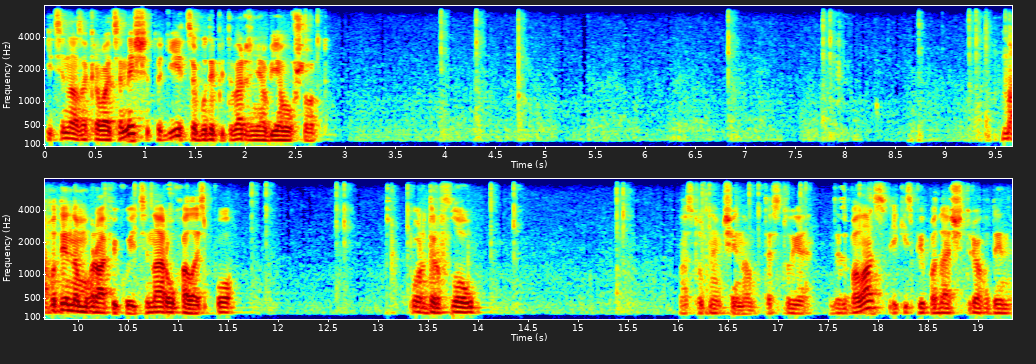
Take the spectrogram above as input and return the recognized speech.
і ціна закривається нижче, тоді це буде підтвердження об'єму в шорт. На годинному графіку і ціна рухалась по order flow. Наступним чином тестує дисбаланс, який співпадає 4 години.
